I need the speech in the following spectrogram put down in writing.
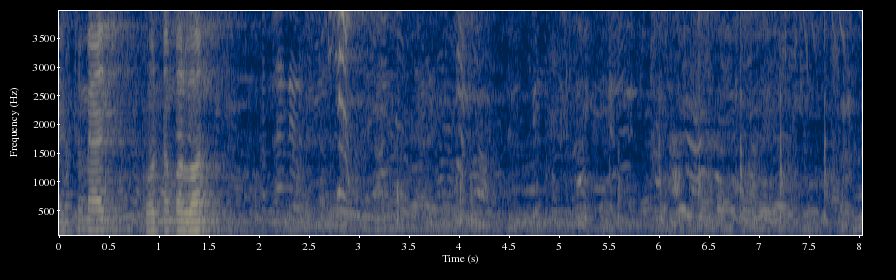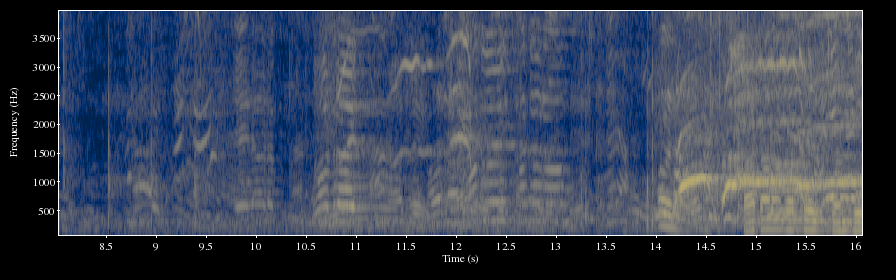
next match court number one Patara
